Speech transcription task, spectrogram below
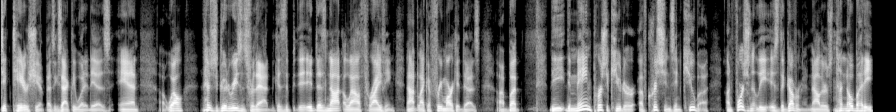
dictatorship. That's exactly what it is. And, uh, well, there's good reasons for that because it does not allow thriving, not like a free market does. Uh, but the the main persecutor of Christians in Cuba, unfortunately, is the government. Now, there's nobody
